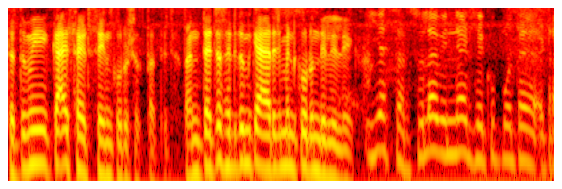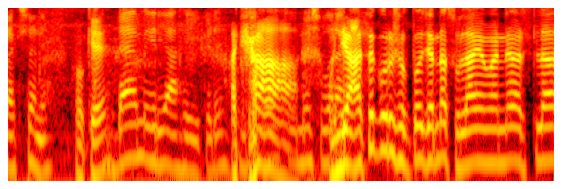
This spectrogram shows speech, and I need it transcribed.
तर तुम्ही काय साईट सेंड करू शकता त्याच्यात? आणि त्याच्यासाठी तुम्ही काय अरेंजमेंट करून दिलेली आहे येस सर सुला विन्यार्ड्स हे खूप मोठं अट्रॅक्शन आहे. ओके डॅम एरिया आहे इकडे. अच्छा. सोमेश्वर म्हणजे असं करू शकतो ज्यांना सुलायमानर्सला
